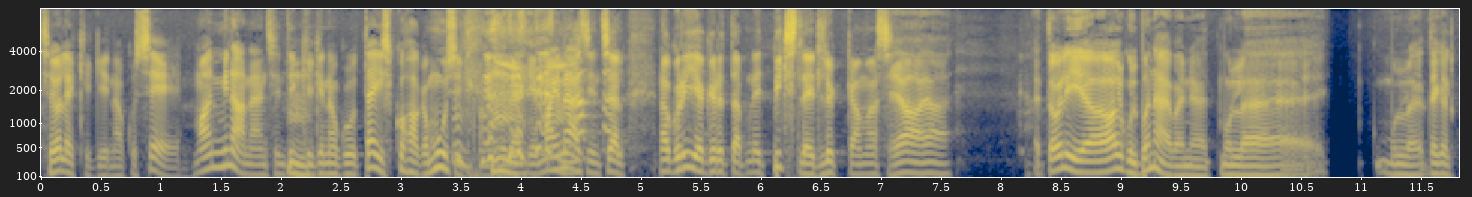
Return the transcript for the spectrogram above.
see ei ole ikkagi nagu see, ma, mina näen sind Mm. ikkagi nagu täiskohaga muusikuna kuidagi, ma ei näe sind seal nagu Riia kirjutab neid piksleid lükkamas. ja, ja, et oli äh, algul põnev, on ju, et mulle, mulle tegelikult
